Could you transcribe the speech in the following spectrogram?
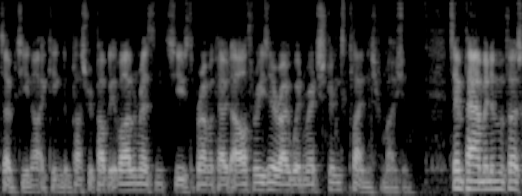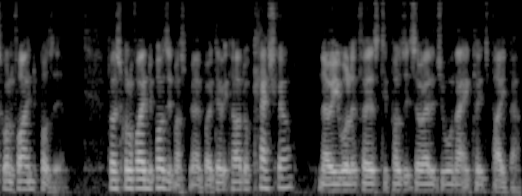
It's open to United Kingdom plus Republic of Ireland residents. Use the promo code R30 when registering to claim this promotion. £10 minimum first qualifying deposit. First qualifying deposit must be made by debit card or cash card. No e-wallet first deposits are eligible and that includes PayPal.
